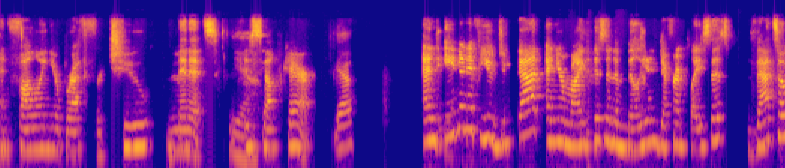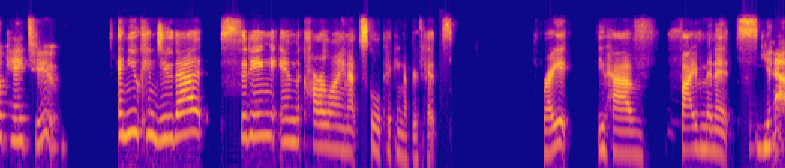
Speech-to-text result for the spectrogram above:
and following your breath for two minutes yeah. is self care. Yeah. And even if you do that and your mind is in a million different places, that's okay too. And you can do that sitting in the car line at school picking up your kids. Right? You have 5 minutes. Yeah.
